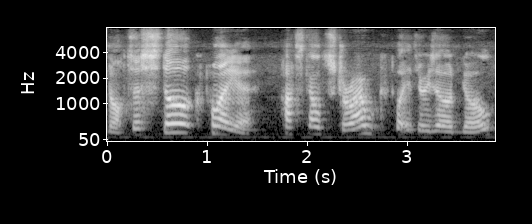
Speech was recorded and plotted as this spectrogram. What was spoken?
not a Stoke player. Pascal Struijk put it through his own goal.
